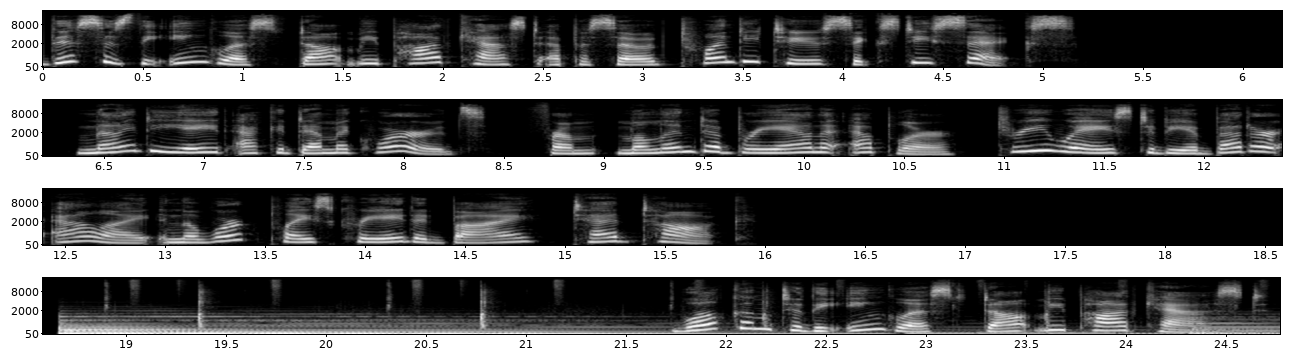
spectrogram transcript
This is the Englist.me podcast episode 2266. 98 academic words from Melinda Briana Epler Three Ways to Be a Better Ally in the Workplace created by TED Talk. Welcome to the Englist.me podcast.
